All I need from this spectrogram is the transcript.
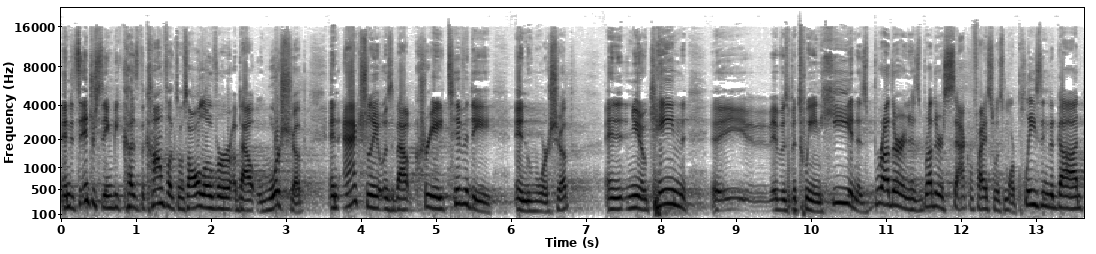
and it's interesting because the conflict was all over about worship, and actually it was about creativity in worship. And, you know, Cain, uh, it was between he and his brother, and his brother's sacrifice was more pleasing to God.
